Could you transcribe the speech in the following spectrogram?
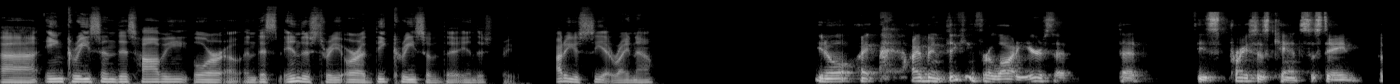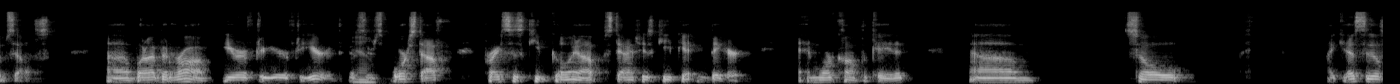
uh, increase in this hobby or uh, in this industry or a decrease of the industry? How do you see it right now you know, I I've been thinking for a lot of years that that these prices can't sustain themselves, uh, but I've been wrong year after year after year because yeah. there's more stuff. Prices keep going up, statues keep getting bigger and more complicated. Um, so I guess it'll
